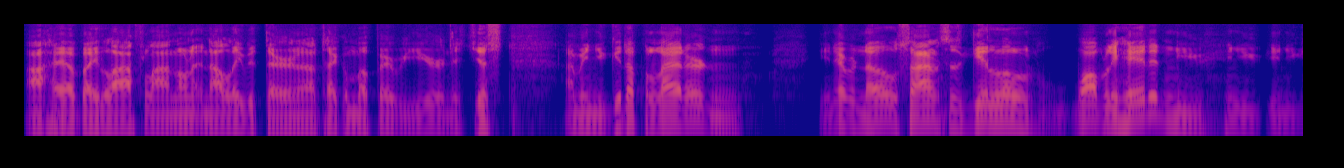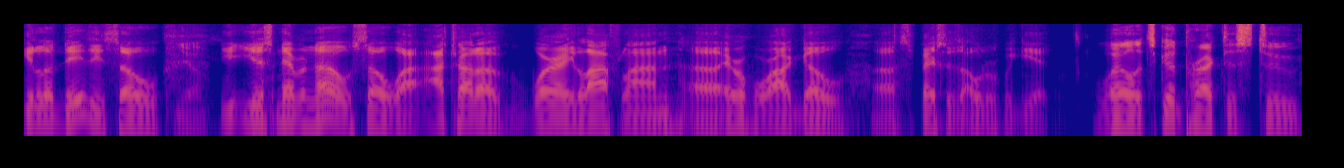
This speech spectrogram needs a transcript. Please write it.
I have a lifeline on it, and I leave it there, and I take them up every year. And it's just, I mean, you get up a ladder, and you never know. Sinuses get a little wobbly headed, and you and you and you get a little dizzy. So Yeah. you, you just never know. So I, I try to wear a lifeline uh, everywhere I go, uh, especially as older we get. Well, it's good practice to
